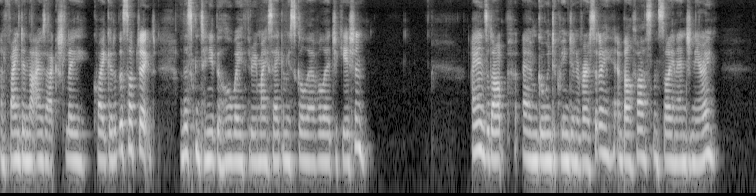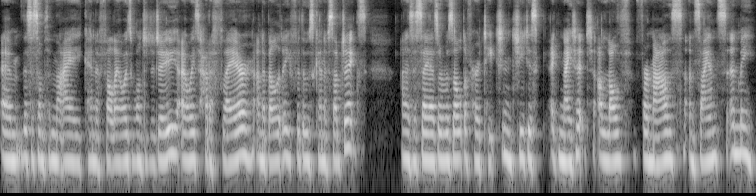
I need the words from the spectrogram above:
and finding that I was actually quite good at the subject. And this continued the whole way through my secondary school level education. I ended up um, going to Queen's University in Belfast and studying engineering. Um, this is something that I kind of felt I always wanted to do. I always had a flair and ability for those kind of subjects. And as I say, as a result of her teaching, she just ignited a love for maths and science in me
